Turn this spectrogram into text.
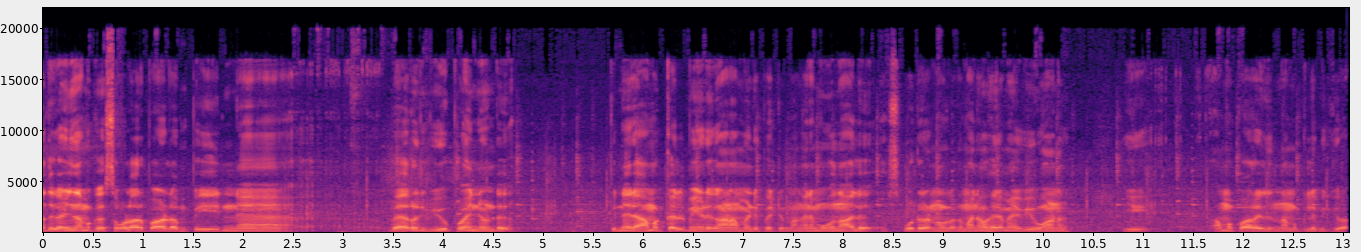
അത് കഴിഞ്ഞ് നമുക്ക് സോളാർ പാടം പിന്നെ വേറൊരു വ്യൂ പോയിന്റ് ഉണ്ട്. പിന്നെ രാമക്കൽ മേട് കാണാൻ വേണ്ടി പറ്റും. അങ്ങനെ മൂന്നാൽ സ്പോട്ട് കാണാനുള്ളത് മനോഹരമായ വ്യൂ ആണ് ഈ ആമപ്പാറയിൽ നിന്ന് നമുക്ക് ലഭിക്കുക.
